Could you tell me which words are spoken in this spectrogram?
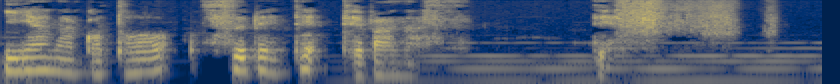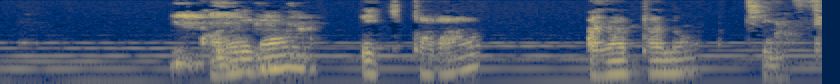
嫌なことをすべて手放すです。これができたらあなたの人生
